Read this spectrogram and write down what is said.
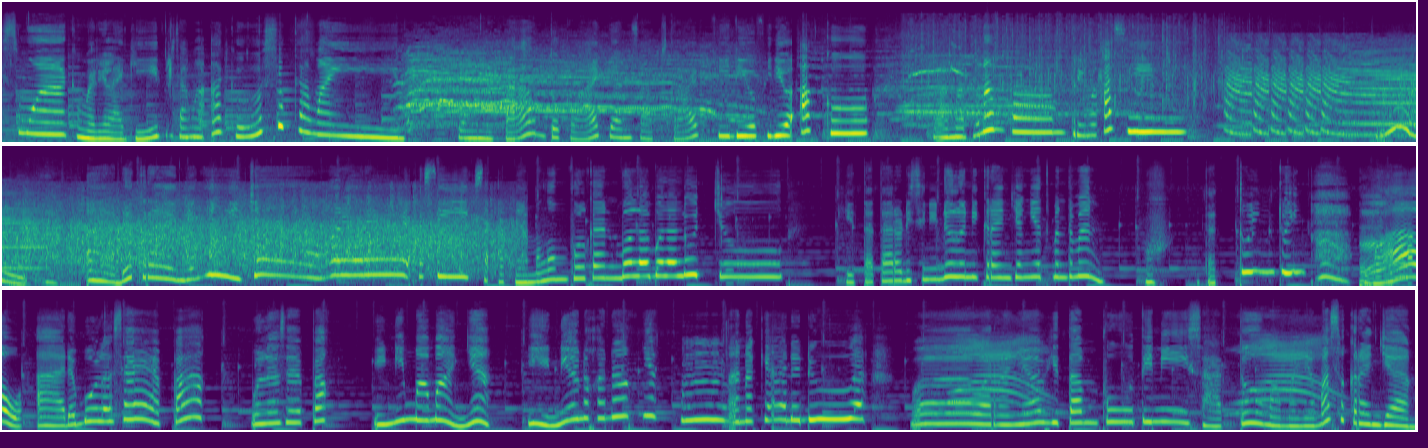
semua, kembali lagi bersama aku Suka Main. Jangan lupa untuk like dan subscribe video-video aku. Selamat menonton, terima kasih. Uh, Ada keranjang hijau. Hore-hore, asik Saatnya mengumpulkan bola-bola lucu. Kita taruh di sini dulu nih keranjangnya teman-teman. Uh, kita twing twing. Wow, ada bola sepak. Bola sepak. Ini mamanya. Ini anak-anaknya. Hmm, anaknya ada dua. Wah, warnanya hitam putih nih. Satu mamanya masuk keranjang.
